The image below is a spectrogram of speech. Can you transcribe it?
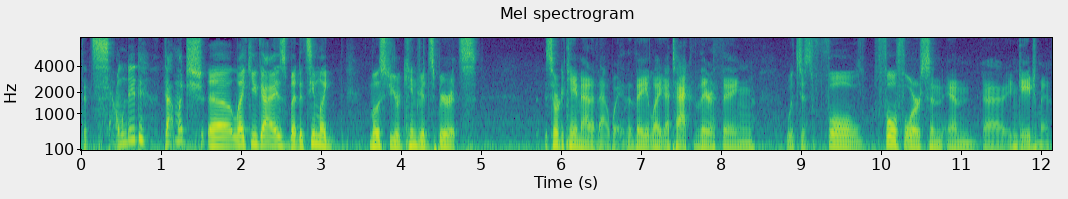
that sounded that much uh, like you guys, but it seemed like most of your kindred spirits sort of came out of that way that they like attacked their thing with just full full force and and uh, engagement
